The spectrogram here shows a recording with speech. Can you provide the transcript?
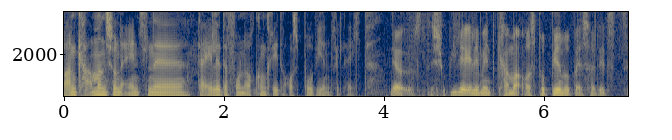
Wann kann man schon einzelne Teile davon auch konkret ausprobieren vielleicht? Ja, das Spieleelement kann man ausprobieren, wobei es halt jetzt,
